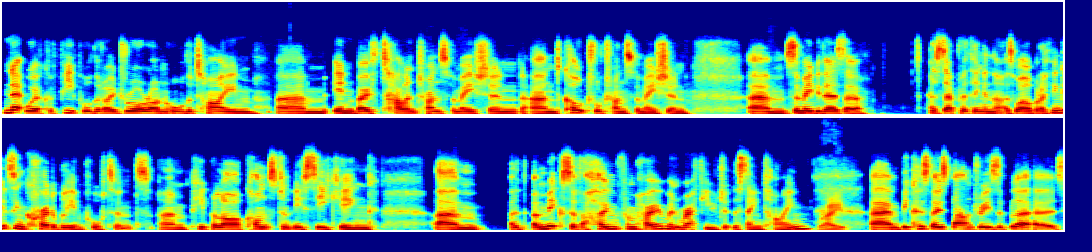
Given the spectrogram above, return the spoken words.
network of people that I draw on all the time um, in both talent transformation and cultural transformation. Um, so maybe there's a a separate thing in that as well, but I think it's incredibly important. Um, people are constantly seeking um, a, a, mix of a home from home and refuge at the same time, right? Um, because those boundaries are blurred.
